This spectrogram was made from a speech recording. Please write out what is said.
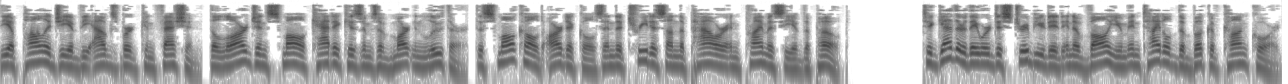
the Apology of the Augsburg Confession, the large and small catechisms of Martin Luther, the Smalcald Articles and the treatise on the power and primacy of the Pope. Together they were distributed in a volume entitled the Book of Concord.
